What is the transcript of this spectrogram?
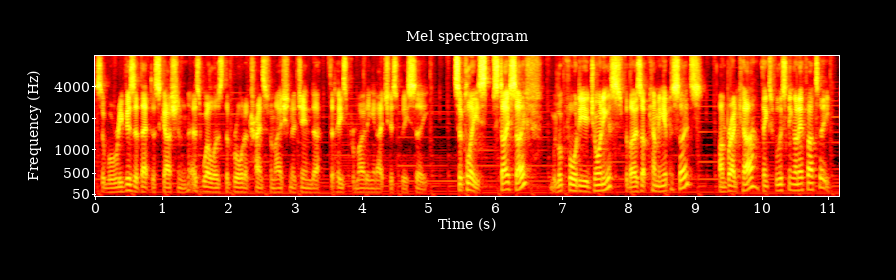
So we'll revisit that discussion as well as the broader transformation agenda that he's promoting at HSBC. So please stay safe. We look forward to you joining us for those upcoming episodes. I'm Brad Carr. Thanks for listening on FRT.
